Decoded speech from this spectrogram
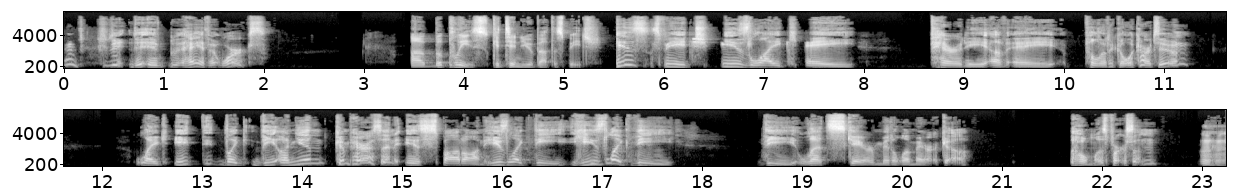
It- it- hey, if it works. Uh, but please continue about the speech. his speech is like a parody of a political cartoon. Like it, like the Onion comparison is spot on. He's like the he's like the the let's scare middle America homeless person. Mm-hmm.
